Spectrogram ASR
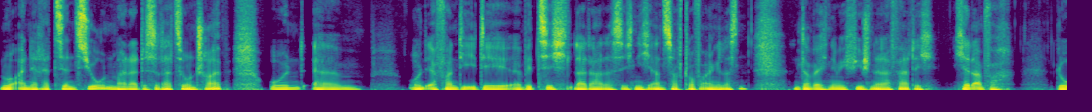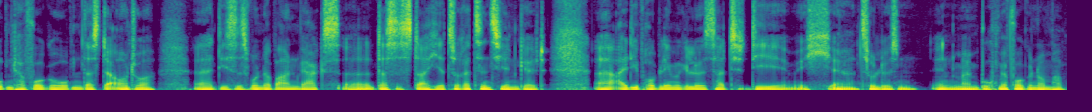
nur eine Rezension meiner Dissertation schreibe. Und, ähm, und er fand die Idee äh, witzig. Leider hat er sich nicht ernsthaft darauf eingelassen. Und dann wäre ich nämlich viel schneller fertig. Ich hätte einfach lobend hervorgehoben, dass der Autor äh, dieses wunderbaren Werks, äh, dass es da hier zu rezensieren gilt, äh, all die Probleme gelöst hat, die ich äh, zu lösen in meinem Buch mir vorgenommen habe.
